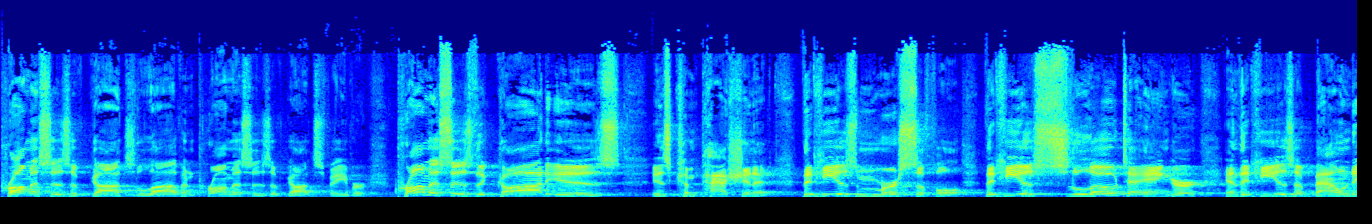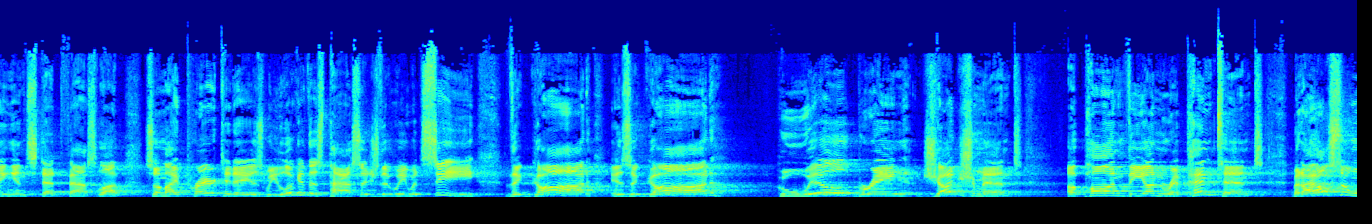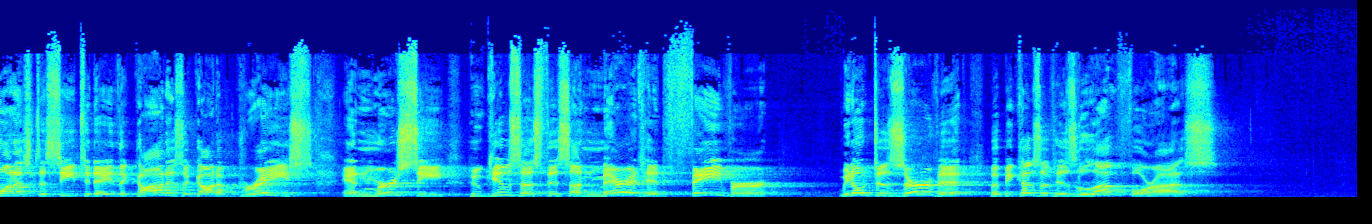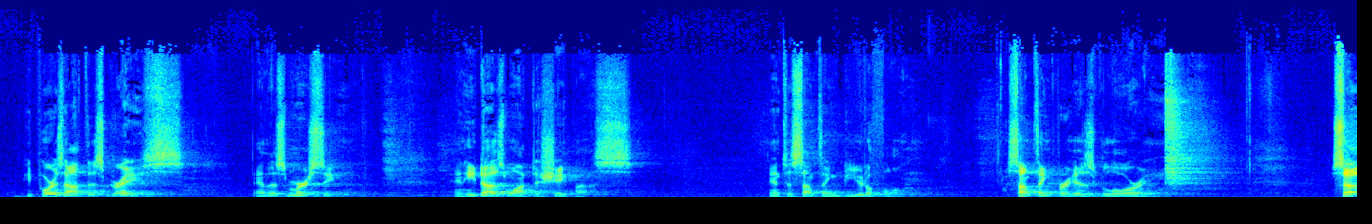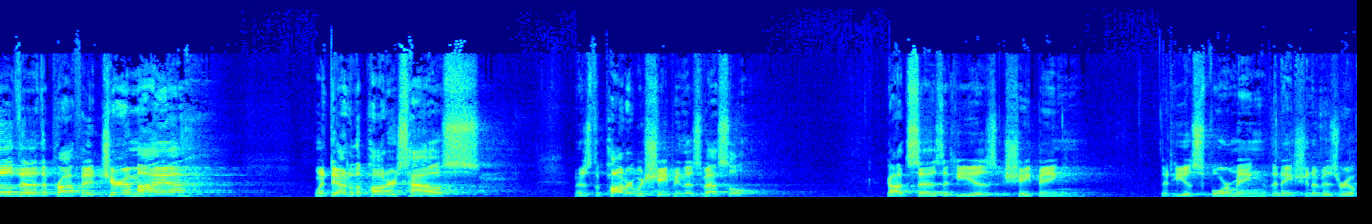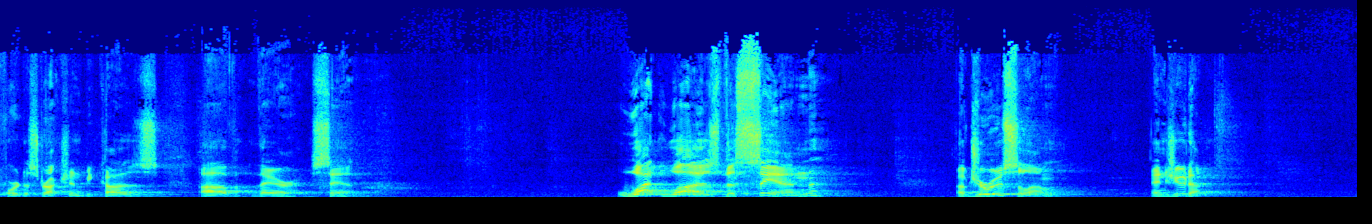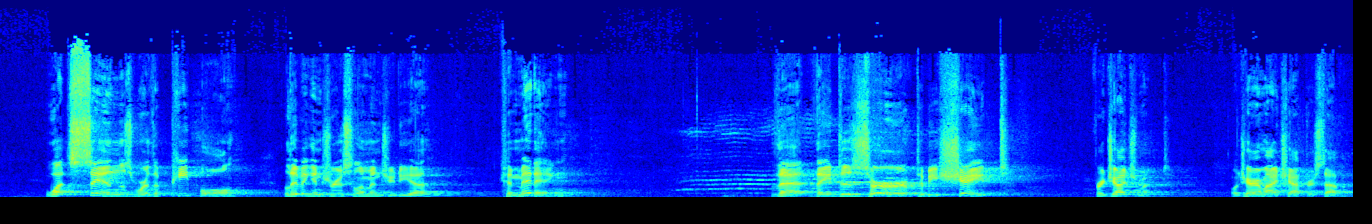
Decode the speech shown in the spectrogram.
promises of God's love and promises of God's favor, promises that God is, is compassionate, that He is merciful, that He is slow to anger, and that He is abounding in steadfast love. So, my prayer today as we look at this passage, that we would see that God is a God who will bring judgment upon the unrepentant, but I also want us to see today that God is a God of grace and mercy who gives us this unmerited favor. We don't deserve it, but because of his love for us, he pours out this grace and this mercy. And he does want to shape us into something beautiful, something for his glory. So the, the prophet Jeremiah went down to the potter's house. And as the potter was shaping this vessel, God says that he is shaping, that he is forming the nation of Israel for destruction because of their sin. What was the sin of Jerusalem and Judah? What sins were the people living in Jerusalem and Judea committing that they deserve to be shaped for judgment. Well, Jeremiah chapter 7.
